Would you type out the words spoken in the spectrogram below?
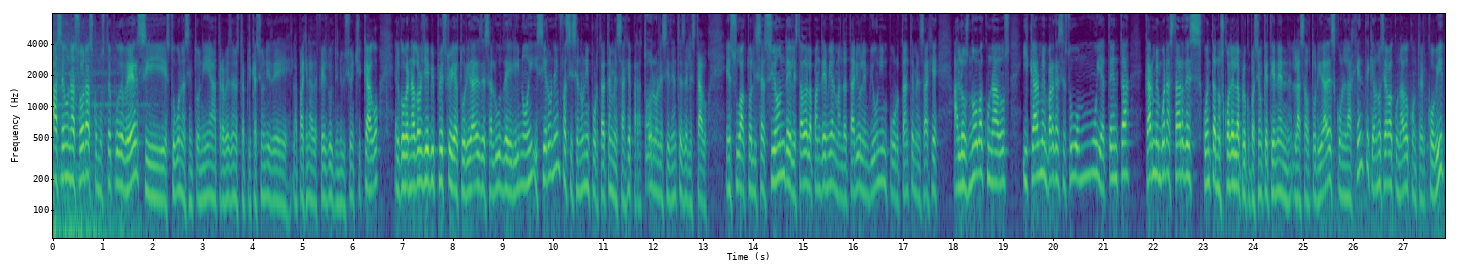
Hace unas horas, como usted puede ver, si estuvo en la sintonía a través de nuestra aplicación y de la página de Facebook de Univision Chicago, el gobernador J.B. Pritzker y autoridades de salud de Illinois hicieron énfasis en un importante mensaje para todos los residentes del estado. En su actualización del estado de la pandemia, el mandatario le envió un importante mensaje a los no vacunados y Carmen Vargas estuvo muy atenta. Carmen, buenas tardes. Cuéntanos cuál es la preocupación que tienen las autoridades con la gente que aún no se ha vacunado contra el COVID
